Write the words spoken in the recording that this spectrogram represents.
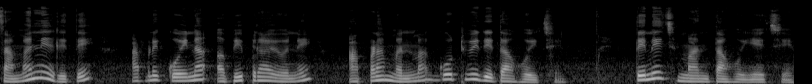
સામાન્ય રીતે આપણે કોઈના અભિપ્રાયોને આપણા મનમાં ગોઠવી દીધા હોય છે. તેને જ માનતા હોઈએ છીએ.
